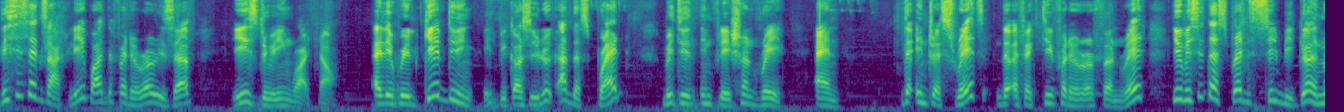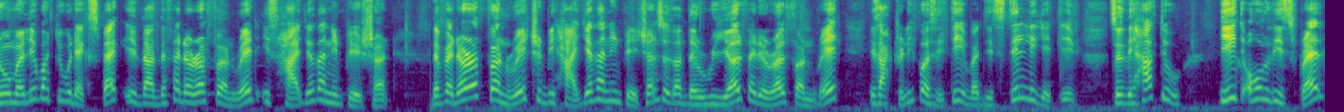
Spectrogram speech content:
This is exactly what the Federal Reserve is doing right now. And they will keep doing it because you look at the spread between inflation rate and the interest rate, the effective federal fund rate, you will see the spread is still bigger. Normally, what you would expect is that the federal fund rate is higher than inflation. The federal fund rate should be higher than inflation so that the real federal fund rate is actually positive, but it's still negative. So they have to eat all this spread.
